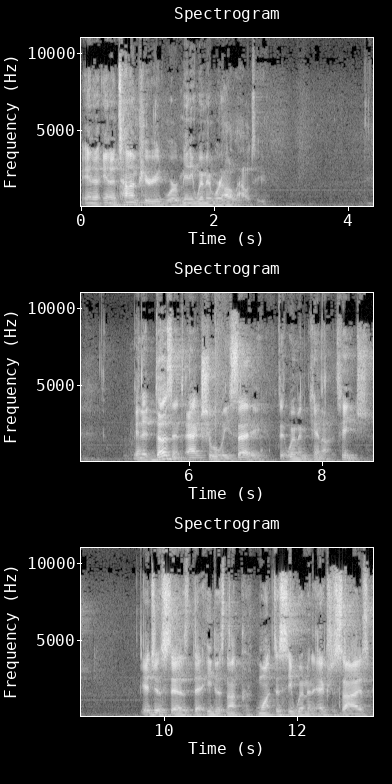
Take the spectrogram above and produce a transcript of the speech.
in a, in a time period where many women were not allowed to. And it doesn't actually say that women cannot teach. It just says that he does not want to see women exercise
